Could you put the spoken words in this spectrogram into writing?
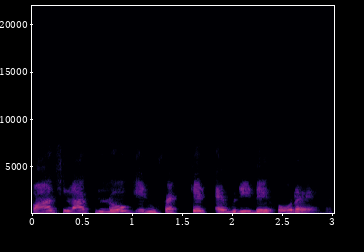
पाँच लाख लोग इन्फेक्टेड एवरी डे हो रहे हैं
